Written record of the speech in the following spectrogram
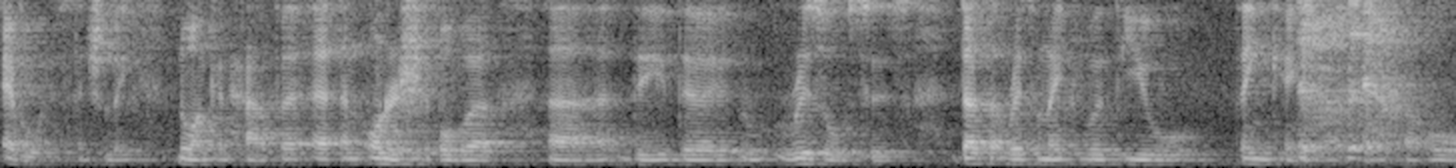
everyone essentially. No one can have a, a- an ownership over uh, the, the resources. Does that resonate with your thinking? uh, or,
